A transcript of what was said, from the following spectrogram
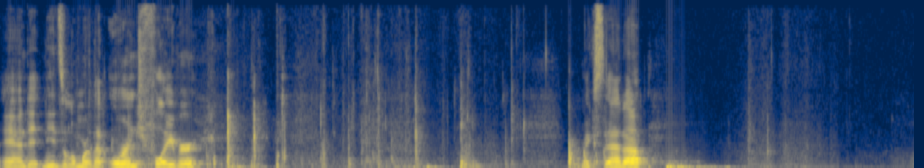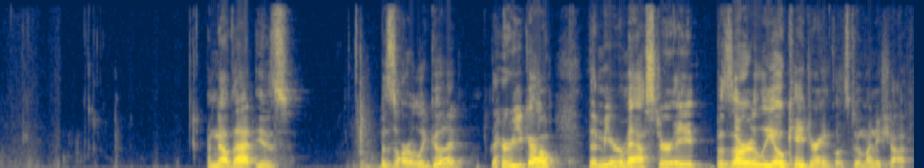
and it needs a little more of that orange flavor. Mix that up. And now that is bizarrely good. There you go. The Mirror Master, a bizarrely okay drink. Let's do a money shot.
